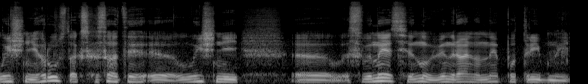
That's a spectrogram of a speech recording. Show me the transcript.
лишній груз, так сказати, е, лишній е, свинець, ну, він реально не потрібний.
